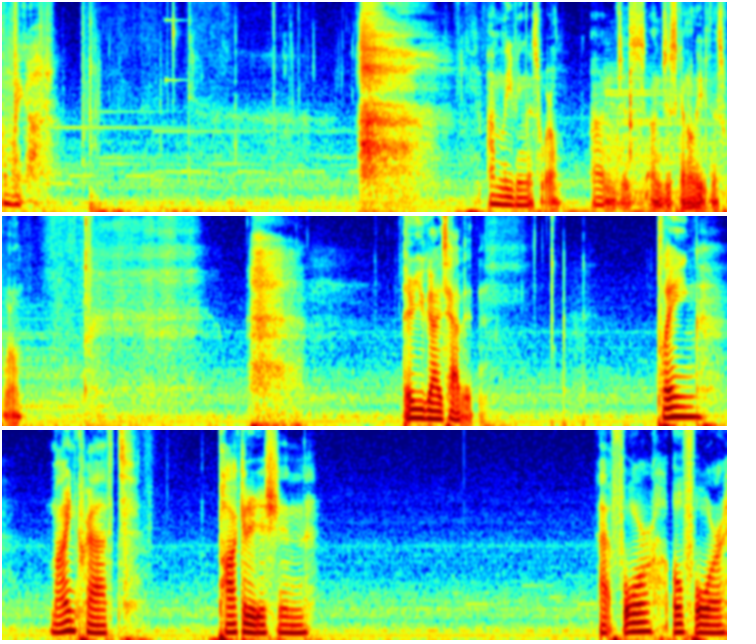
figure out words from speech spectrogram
Oh my gosh. I'm leaving this world. I'm just I'm just gonna leave this world. There you guys have it. Playing Minecraft Pocket Edition at 4:04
